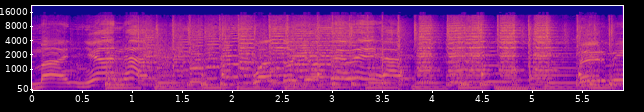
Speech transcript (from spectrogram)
Mañana, permite,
